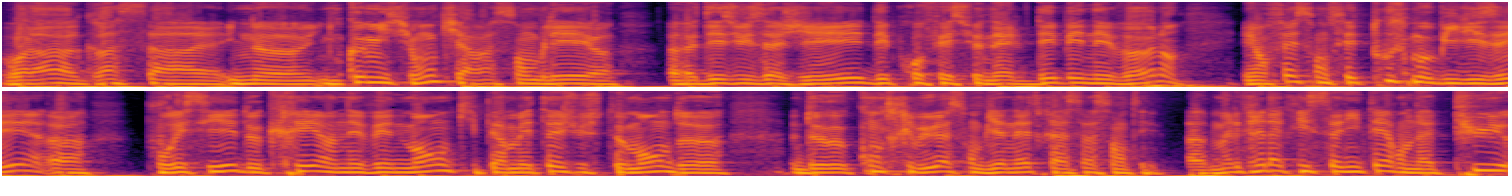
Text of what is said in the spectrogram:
voilà, grâce à une, une, commission qui a rassemblé euh, des usagers, des professionnels, des bénévoles, et en fait, on s'est tous mobilisés euh, pour essayer de créer un événement qui permettait justement de, de contribuer à son bien-être et à sa santé. Euh, malgré la crise sanitaire, on a pu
